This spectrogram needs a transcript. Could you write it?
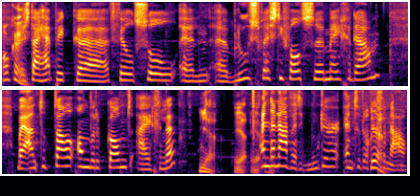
Oké. Dus daar heb ik eh, veel soul- en eh bluesfestivals eh mee gedaan. Maar ja, een totaal andere kant eigenlijk. Ja, ja, ja. En daarna werd ik moeder. En toen dacht Ja. ik van nou,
